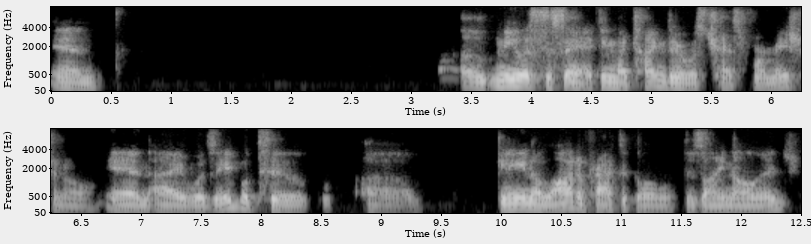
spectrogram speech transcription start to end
And uh, needless to say, I think my time there was transformational and I was able to uh, gain a lot of practical design knowledge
